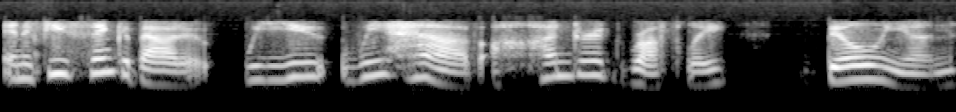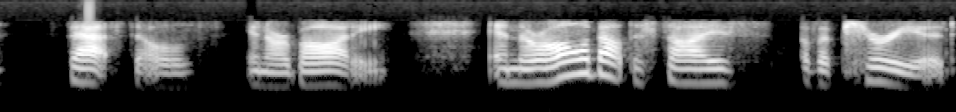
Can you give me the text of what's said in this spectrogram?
And if you think about it, we we have a hundred roughly billion fat cells in our body, and they're all about the size of a period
